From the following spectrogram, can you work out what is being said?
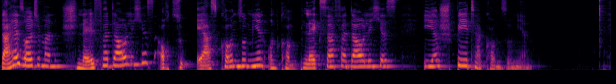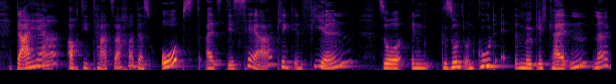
Daher sollte man schnell verdauliches auch zuerst konsumieren und komplexer verdauliches eher später konsumieren. Daher auch die Tatsache, dass Obst als Dessert klingt in vielen so in gesund und gut Möglichkeiten, ne,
